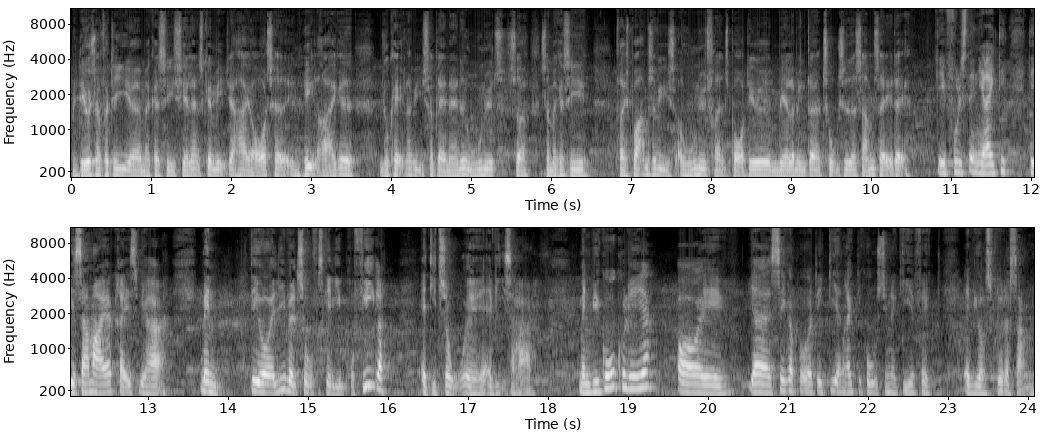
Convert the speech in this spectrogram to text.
Men det er jo så fordi, øh, man kan sige, at sjællandske medier har jo overtaget en hel række lokalaviser, blandt andet Ugenyt. Så, så man kan sige, Frederiksborg Amtsavis og Ugenyt Fredensborg, det er jo mere eller mindre to sider samme sag i dag. Det er fuldstændig rigtigt. Det er samme ejerkreds, vi har. Men det er jo alligevel to forskellige profiler, at de to øh, aviser har. Men vi er gode kolleger, og øh, jeg er sikker på, at det giver en rigtig god synergieffekt, at vi også flytter sammen.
